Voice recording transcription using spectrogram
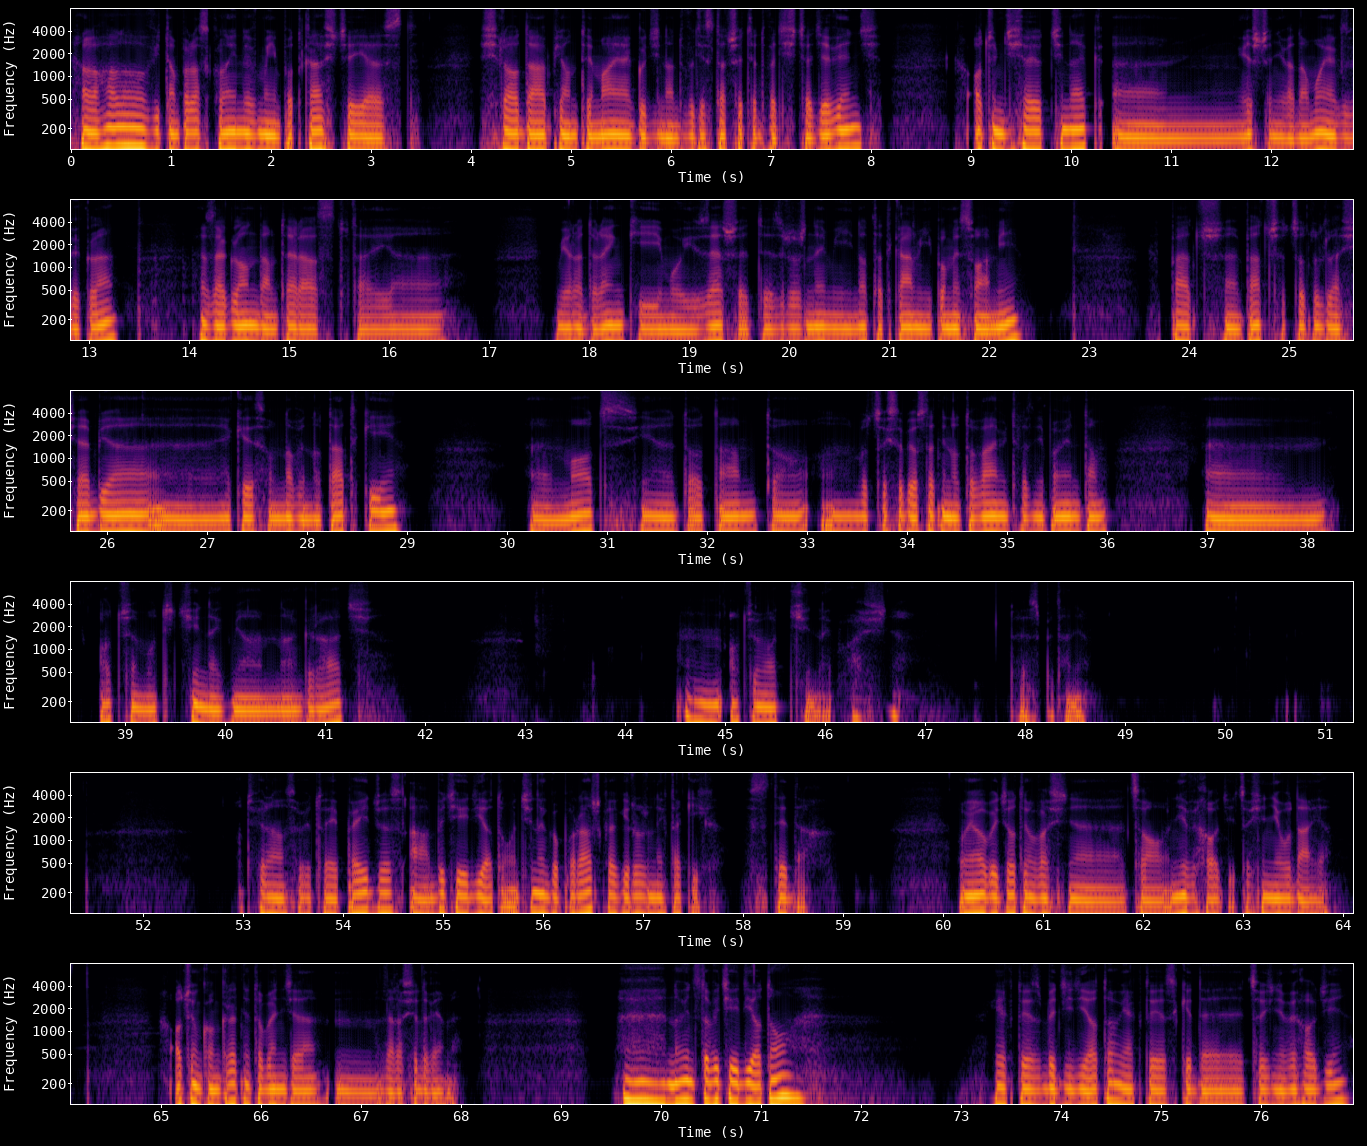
Halo, halo, witam po raz kolejny w moim podcaście. Jest środa, 5 maja, godzina 23.29. O czym dzisiaj odcinek? Jeszcze nie wiadomo, jak zwykle. Zaglądam teraz tutaj, e, biorę do ręki mój zeszyt z różnymi notatkami i pomysłami. Patrzę, patrzę, co tu dla siebie, e, jakie są nowe notatki emocje, to tamto, e, bo coś sobie ostatnio notowałem i teraz nie pamiętam o czym odcinek miałem nagrać. Mm, o czym odcinek właśnie? To jest pytanie. Otwieram sobie tutaj Pages, a bycie idiotą. Odcinek o porażkach i różnych takich wstydach. Bo miało być o tym właśnie, co nie wychodzi, co się nie udaje. O czym konkretnie to będzie, mm, zaraz się dowiemy. E, no więc to bycie idiotą. Jak to jest być idiotą? Jak to jest, kiedy coś nie wychodzi?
